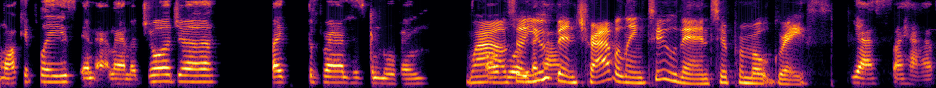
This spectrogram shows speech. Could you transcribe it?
marketplace in Atlanta, Georgia. Like the brand has been moving. Wow. So you've been traveling too then to promote Grace. Yes, I have.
